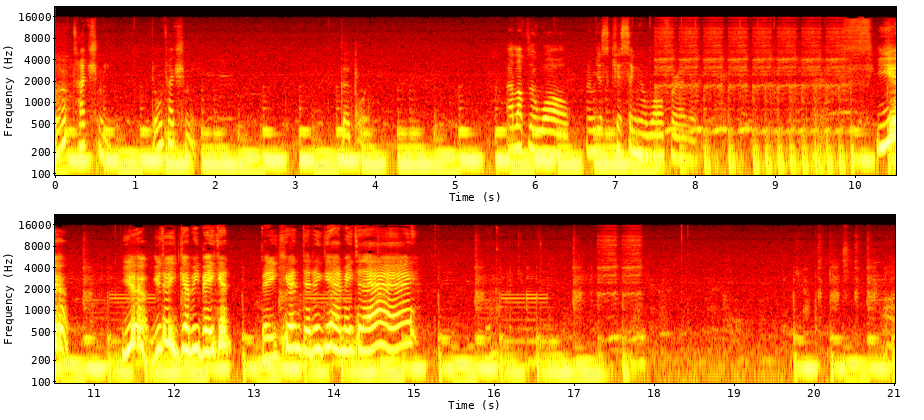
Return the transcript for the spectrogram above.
Don't touch me. Don't touch me. Good boy. I love the wall. I'm just kissing the wall forever. You! You! You didn't get me bacon! Bacon didn't get me today! Oh.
